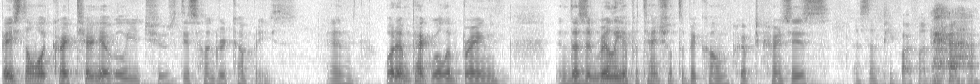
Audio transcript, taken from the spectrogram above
based on what criteria will you choose these 100 companies? And what impact will it bring? And does it really have potential to become cryptocurrencies S&P 500?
